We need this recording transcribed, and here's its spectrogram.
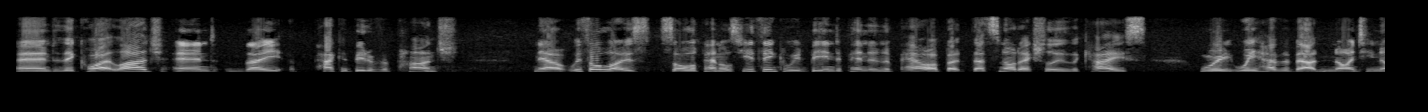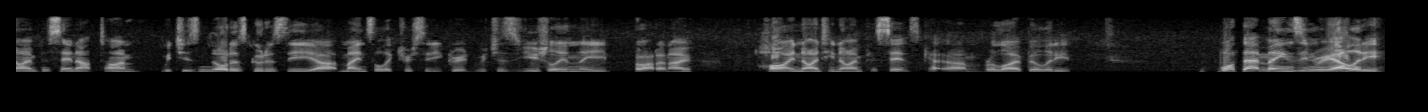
And they're quite large and they pack a bit of a punch. Now, with all those solar panels, you think we'd be independent of power, but that's not actually the case. We, we have about 99% uptime which is not as good as the uh, mains electricity grid, which is usually in the, I don't know, high 99% um, reliability. What that means in reality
